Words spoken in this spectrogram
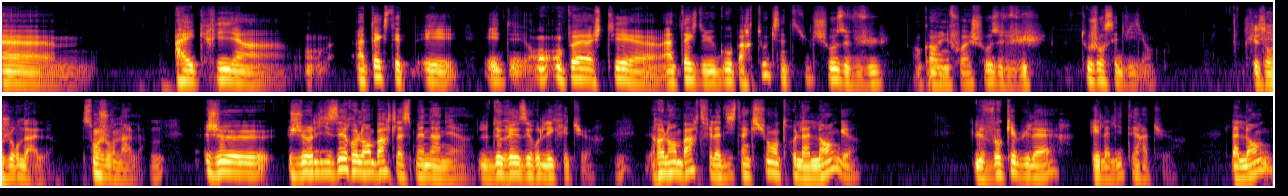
euh, a écrit un, un texte et et on, peut acheter euh, un texte de Hugo partout qui s'intitule Chose vue. Encore une fois, chose vue. Toujours cette vision. C'est son journal. Son journal. Mmh. Je, je, lisais Roland Barthes la semaine dernière, Le degré zéro de l'écriture. Mmh. Roland Barthes fait la distinction entre la langue, le vocabulaire et la littérature. La langue,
